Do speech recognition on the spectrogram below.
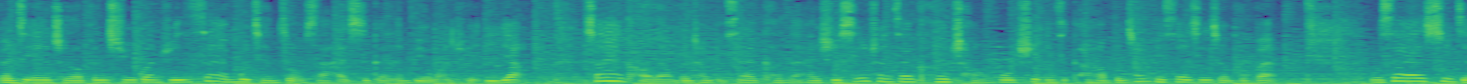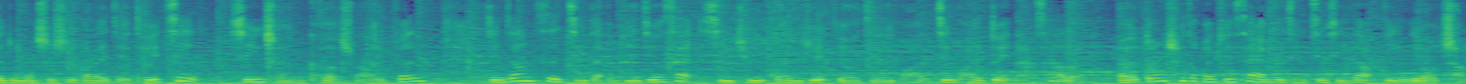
本届 NHL 分区冠军赛目前走向还是跟 NBA 完全一样。商业考量，本场比赛可能还是星辰在客场，或是因此看好本场比赛星辰不败。五赛是解读模式是高来姐推荐星辰客爽一分。紧张刺激的 NBA 季后赛，西区冠军由金块金块队拿下了，而东区的冠军赛目前进行到第六场。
